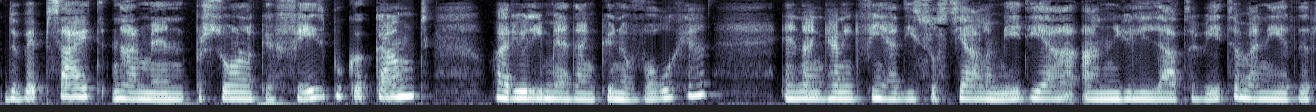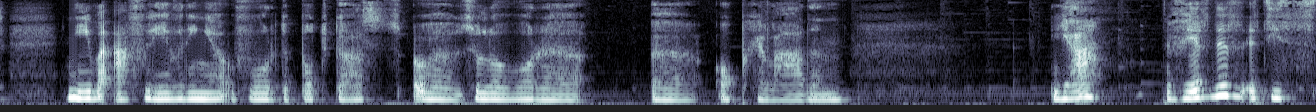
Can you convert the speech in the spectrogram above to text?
de website naar mijn persoonlijke Facebook-account, waar jullie mij dan kunnen volgen. En dan kan ik via die sociale media aan jullie laten weten wanneer er nieuwe afleveringen voor de podcast uh, zullen worden uh, opgeladen. Ja, verder, het is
